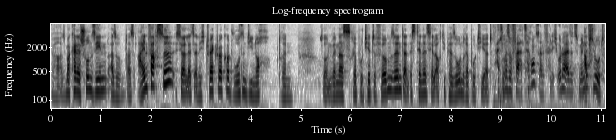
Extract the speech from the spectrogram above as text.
Ja, also man kann ja schon sehen, also das Einfachste ist ja letztendlich Track Record, wo sind die noch drin? So, und wenn das reputierte Firmen sind, dann ist tendenziell auch die Person reputiert. Also so. immer so verzerrungsanfällig, oder? Also zumindest. Absolut.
